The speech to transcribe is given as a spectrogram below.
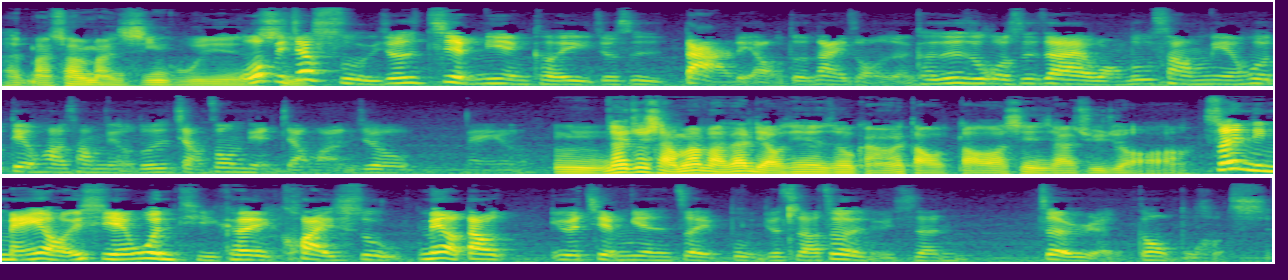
很蛮算蛮辛苦的一件事。我比较属于就是见面可以就是大聊的那一种人，可是如果是在网络上面或电话上面，我都是讲重点，讲完就没了。嗯，那就想办法在聊天的时候赶快导导到线下去就好啊。所以你没有一些问题可以快速，没有到约见面的这一步，你就知道这个女生这人跟我不合适。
